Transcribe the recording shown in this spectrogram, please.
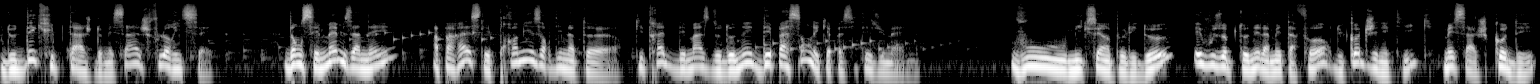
ou de décryptage de messages fleurissaient. Dans ces mêmes années, apparaissent les premiers ordinateurs qui traitent des masses de données dépassant les capacités humaines. Vous mixez un peu les deux et vous obtenez la métaphore du code génétique, message codé,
